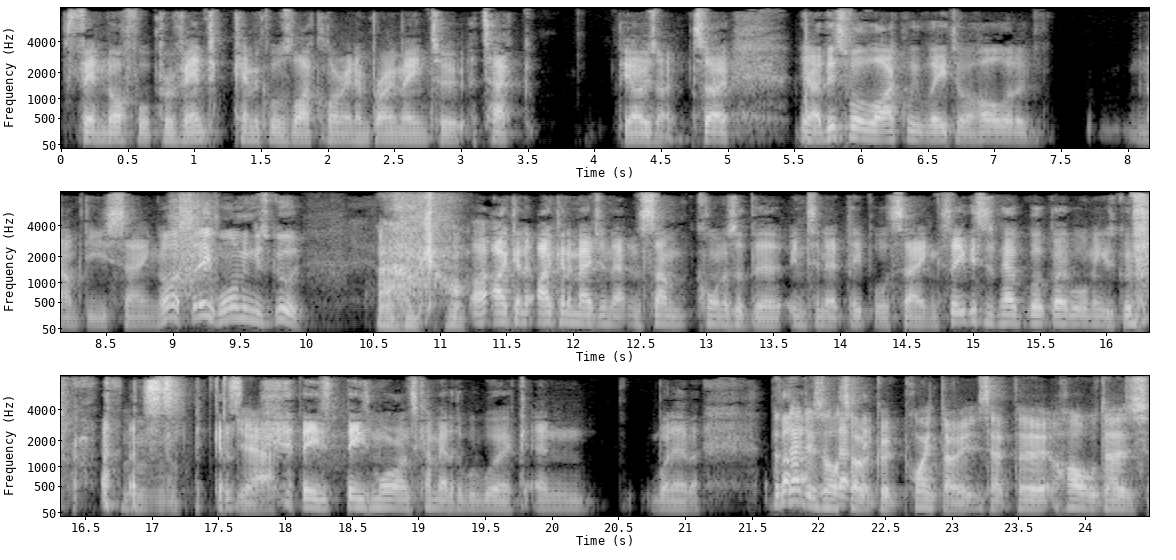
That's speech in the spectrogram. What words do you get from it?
fend off or prevent chemicals like chlorine and bromine to attack the ozone. So, you know, this will likely lead to a whole lot of numpties saying, "Oh, see, warming is good." Oh, I, I can I can imagine that in some corners of the internet, people are saying, "See, this is how global warming is good for us," because yeah. these these morons come out of the woodwork and whatever. But, that is also that- a good point, though, is that the hole does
